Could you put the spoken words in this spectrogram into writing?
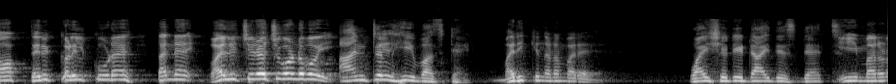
ആ തെരുക്കളിൽ കൂടെ തന്നെ വലിച്ചിഴച്ചു കൊണ്ടുപോയി until he was dead. മരിക്കുന്നിടം വരെ Why should he die this death? ഈ മരണ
